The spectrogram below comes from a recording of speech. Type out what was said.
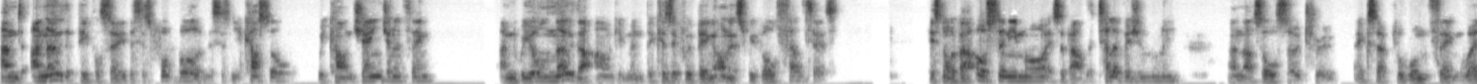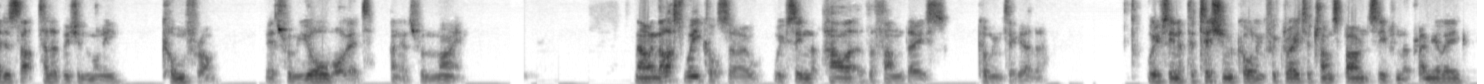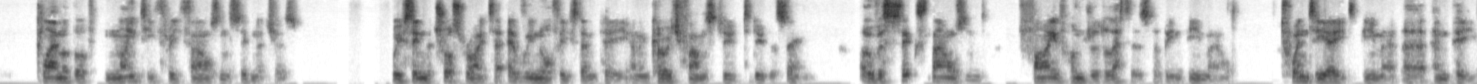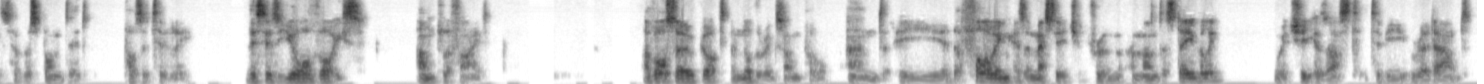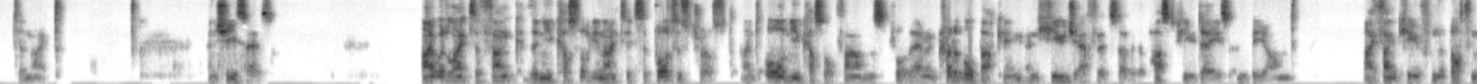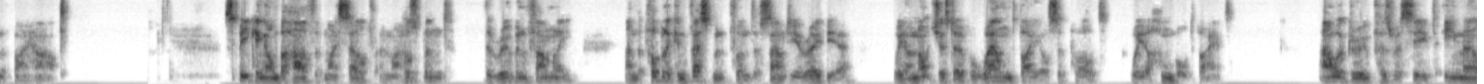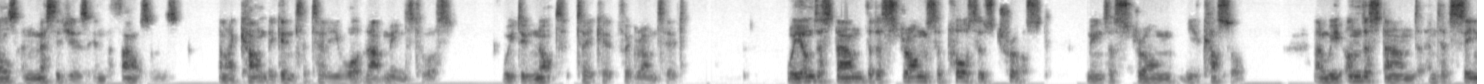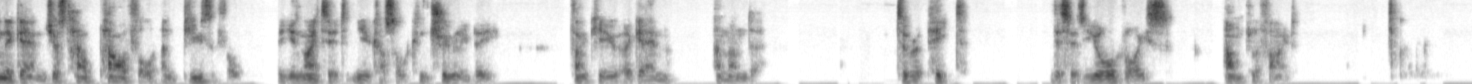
And I know that people say this is football and this is Newcastle, we can't change anything. And we all know that argument because if we're being honest, we've all felt it. It's not about us anymore, it's about the television money. And that's also true, except for one thing. Where does that television money come from? It's from your wallet and it's from mine. Now, in the last week or so, we've seen the power of the fan base coming together. We've seen a petition calling for greater transparency from the Premier League climb above 93,000 signatures. We've seen the trust write to every Northeast MP and encourage fans to, to do the same. Over 6,500 letters have been emailed. 28 email, uh, MPs have responded positively. This is your voice amplified. I've also got another example, and he, the following is a message from Amanda Staveley, which she has asked to be read out tonight. And she says, I would like to thank the Newcastle United Supporters Trust and all Newcastle fans for their incredible backing and huge efforts over the past few days and beyond. I thank you from the bottom of my heart. Speaking on behalf of myself and my husband, the Reuben family, and the Public Investment Fund of Saudi Arabia, we are not just overwhelmed by your support, we are humbled by it. Our group has received emails and messages in the thousands, and I can't begin to tell you what that means to us. We do not take it for granted. We understand that a strong supporters' trust means a strong Newcastle, and we understand and have seen again just how powerful and beautiful a united Newcastle can truly be. Thank you again, Amanda. To repeat, this is your voice amplified.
